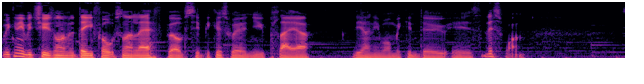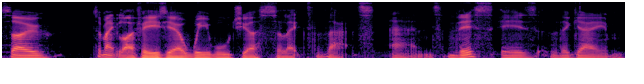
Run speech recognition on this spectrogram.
we can either choose one of the defaults on the left, but obviously because we're a new player, the only one we can do is this one. So to make life easier, we will just select that. And this is the game.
